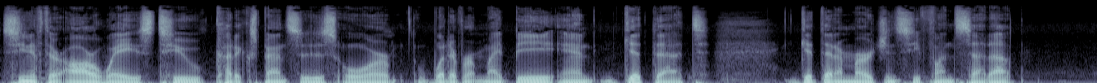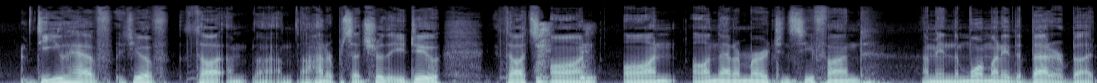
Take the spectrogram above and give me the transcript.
seeing if there are ways to cut expenses or whatever it might be, and get that get that emergency fund set up. Do you have do you have thought? I'm, I'm 100% sure that you do. Thoughts on on on that emergency fund? I mean, the more money, the better. But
